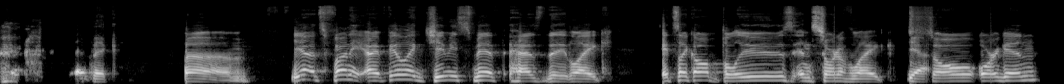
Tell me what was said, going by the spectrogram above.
Good. epic. Um, yeah, it's funny. I feel like Jimmy Smith has the like, it's like all blues and sort of like Yeah. soul organ,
